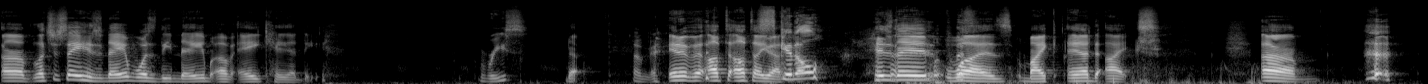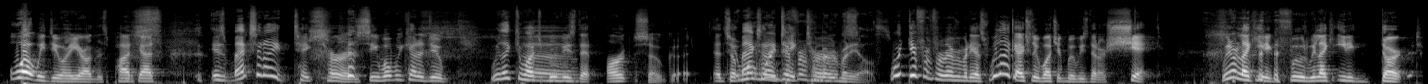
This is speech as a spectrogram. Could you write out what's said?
um, let's just say his name was the name of a candy. Reese. No, Okay. and if, I'll, t- I'll tell you. after. Skittle. His name was Mike and Ike's. Um, what we do here on this podcast is Max and I take turns. See what we kind of do. We like to watch movies that aren't so good, and so Max and I take different turns. from everybody else. We're different from everybody else. We like actually watching movies that are shit. We don't like eating food. We like eating dirt.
